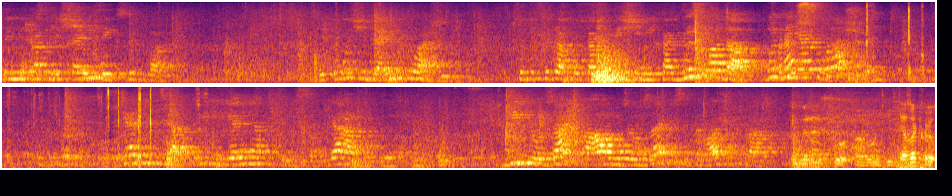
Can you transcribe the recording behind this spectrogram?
это не как решается их судьба. Это очень для них важно, чтобы сюда полторы тысячи не ходили. Господа, вы меня Хорошо. спрашиваете? Я не театр, я не актриса, я работаю. Видеозапись, аудиозапись – это ваше право. Хорошо, аудио. Я закрыл.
